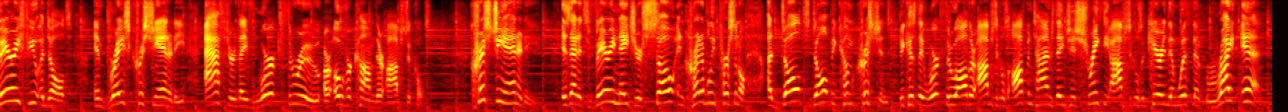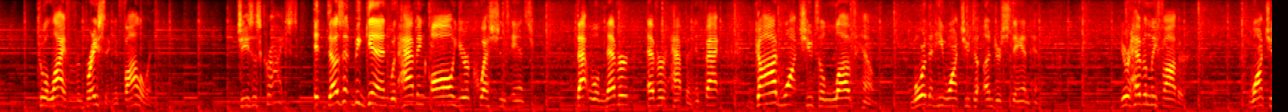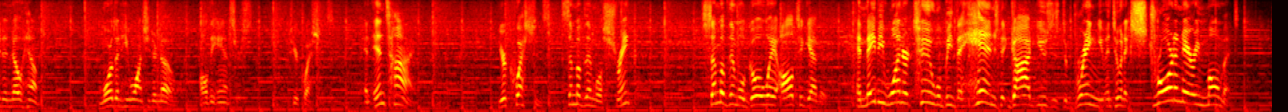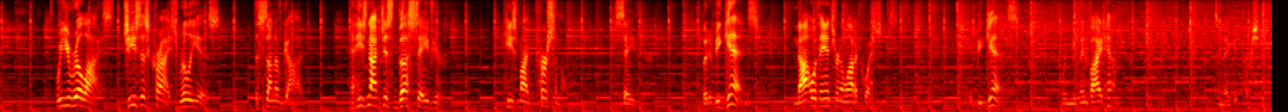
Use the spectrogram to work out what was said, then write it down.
Very few adults embrace Christianity after they've worked through or overcome their obstacles. Christianity is at its very nature so incredibly personal. Adults don't become Christians because they work through all their obstacles. Oftentimes, they just shrink the obstacles and carry them with them right in to a life of embracing and following Jesus Christ. It doesn't begin with having all your questions answered. That will never, ever happen. In fact, God wants you to love Him more than He wants you to understand Him. Your Heavenly Father wants you to know Him more than He wants you to know all the answers to your questions. And in time, your questions, some of them will shrink, some of them will go away altogether. And maybe one or two will be the hinge that God uses to bring you into an extraordinary moment where you realize Jesus Christ really is the Son of God. And He's not just the Savior, He's my personal Savior. But it begins not with answering a lot of questions, it begins when you invite Him to make it personal.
